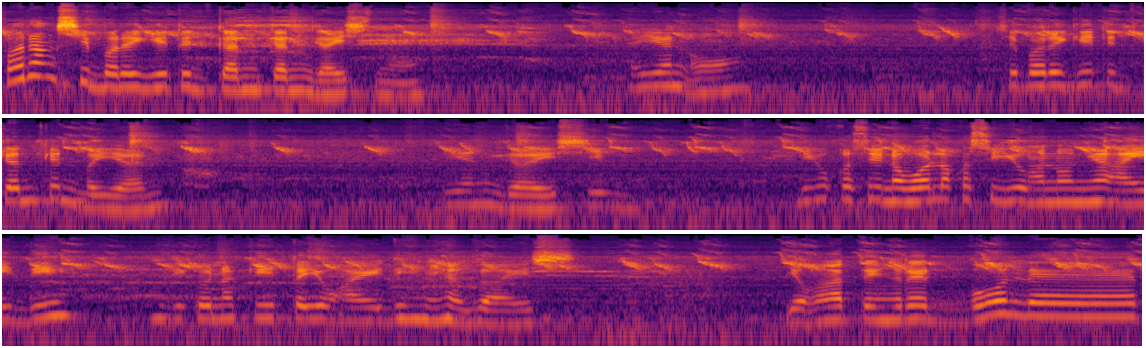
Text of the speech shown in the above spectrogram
Parang si variegated cancan guys no. Ayan oh. Si variegated cancan ba yan? Ayan guys. Si, hindi ko kasi nawala kasi yung ano niya ID. Hindi ko nakita yung ID niya guys. Yung ating red bullet.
